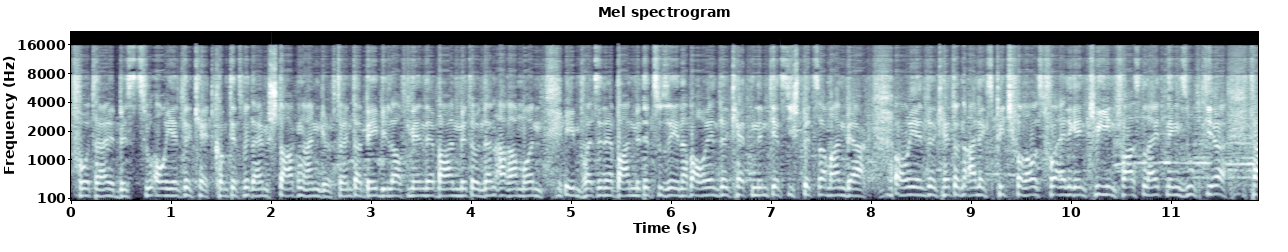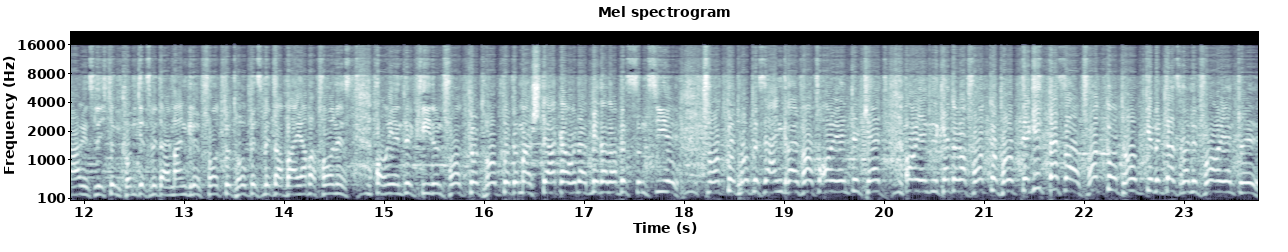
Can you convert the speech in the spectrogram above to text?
Vorteil bis zu Oriental Cat. Kommt jetzt mit einem starken Angriff. Dahinter Baby Love mehr in der Bahnmitte und dann Aramon ebenfalls in der Bahnmitte zu sehen. Aber Oriental Cat nimmt jetzt die Spitze am Anberg. Oriental Cat und Alex Peach voraus vor Elegant Queen. Fast Lightning sucht hier Tageslicht und kommt jetzt mit einem Angriff. Fort Good Hope ist mit dabei, aber vorne ist Oriental Queen und Fort Good Hope wird immer stärker. 100 Meter noch bis zum Ziel. Fort Good Hope ist der Angreifer auf Oriental Cat. Oriental Cat oder Fort Good Hope, der geht besser. Fort Hope gewinnt das Rennen vor Oriental.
